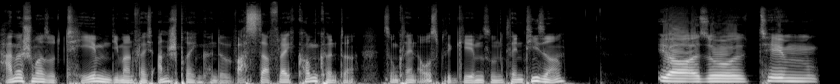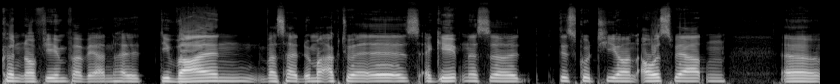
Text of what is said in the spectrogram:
haben wir schon mal so Themen, die man vielleicht ansprechen könnte, was da vielleicht kommen könnte? So einen kleinen Ausblick geben, so einen kleinen Teaser. Ja, also Themen könnten auf jeden Fall werden halt die Wahlen, was halt immer aktuell ist, Ergebnisse diskutieren, auswerten, äh,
